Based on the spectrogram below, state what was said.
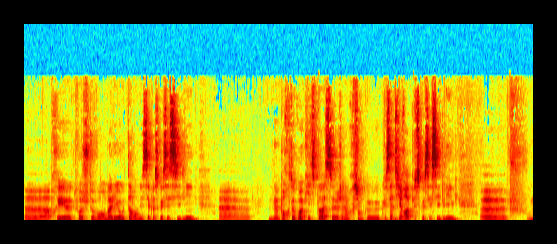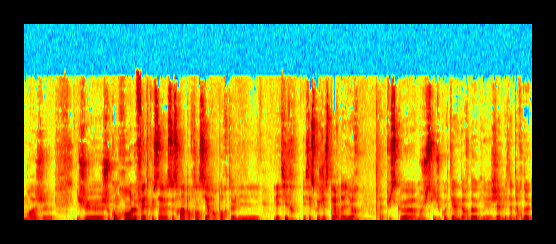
après, toi, je te vois emballé autant, mais c'est parce que c'est Seedling n'importe quoi qui se passe, j'ai l'impression que, que, ça tirera puisque c'est seedling. Euh, moi, je, je, je, comprends le fait que ça, ce sera important si elle remporte les, les titres, et c'est ce que j'espère d'ailleurs, euh, puisque euh, moi je suis du côté underdog et j'aime les underdogs,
